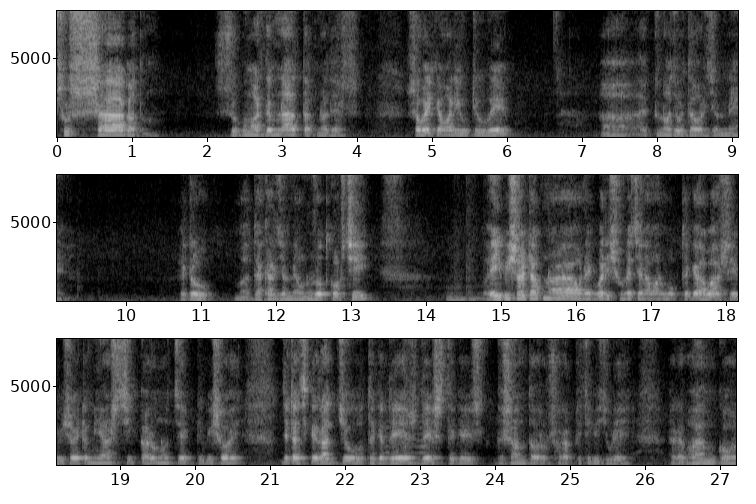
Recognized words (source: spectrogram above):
সুস্বাগতম। সুকুমার দেবনাথ, আপনাদের সবাইকে আমার ইউটিউবে একটু নজর দেওয়ার জন্যে, একটু দেখার জন্য অনুরোধ করছি। এই বিষয়টা আপনারা অনেকবারই শুনেছেন আমার মুখ থেকে, আবার সেই বিষয়টা নিয়ে আসছি। কারণ হচ্ছে একটি বিষয় যেটা আজকে রাজ্য থেকে দেশ দেশ থেকে দেশান্তর, সারা পৃথিবী জুড়ে একটা ভয়ঙ্কর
